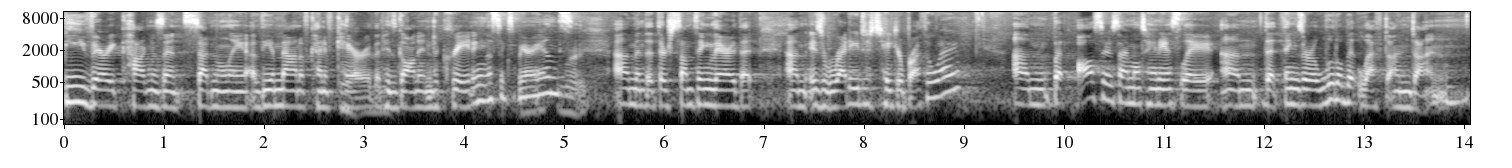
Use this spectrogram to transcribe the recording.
be very cognizant suddenly of the amount of kind of care that has gone into creating this experience, right. um, and that there's something there that um, is ready to take your breath away um, but also simultaneously um, that things are a little bit left undone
